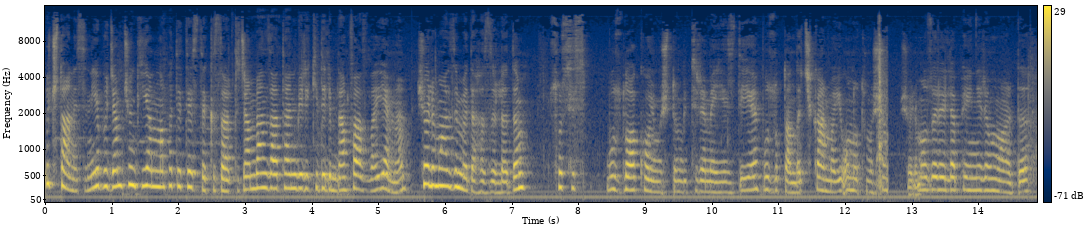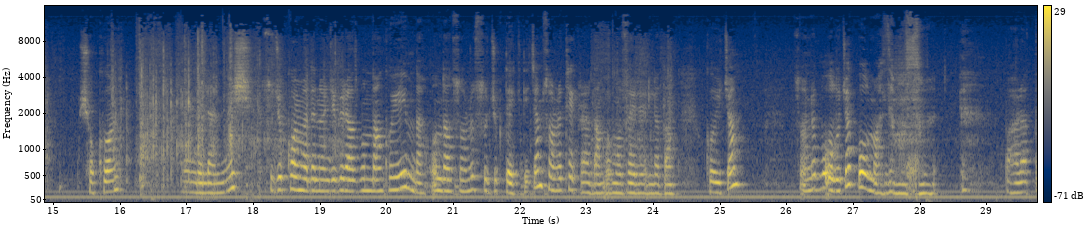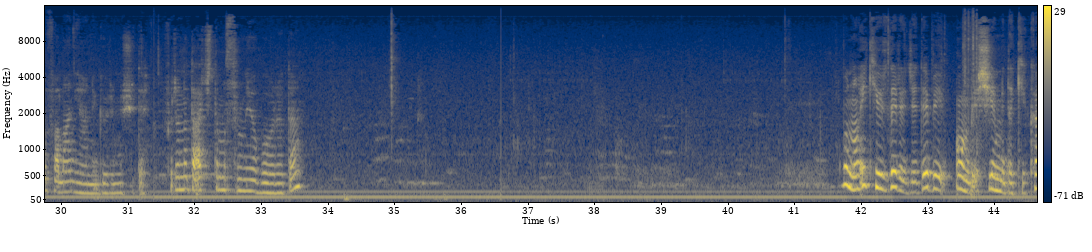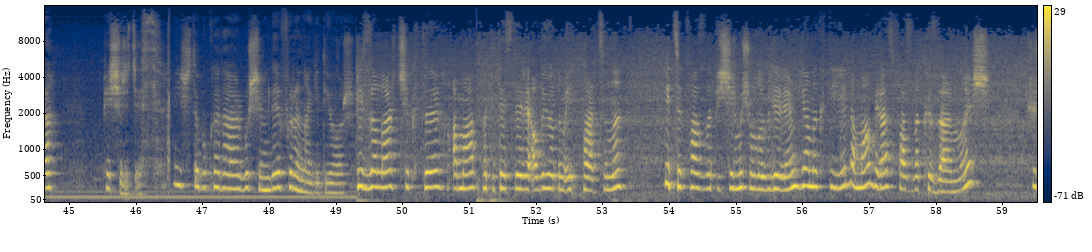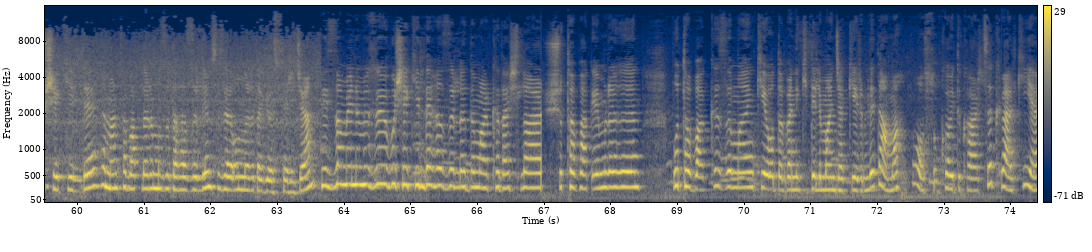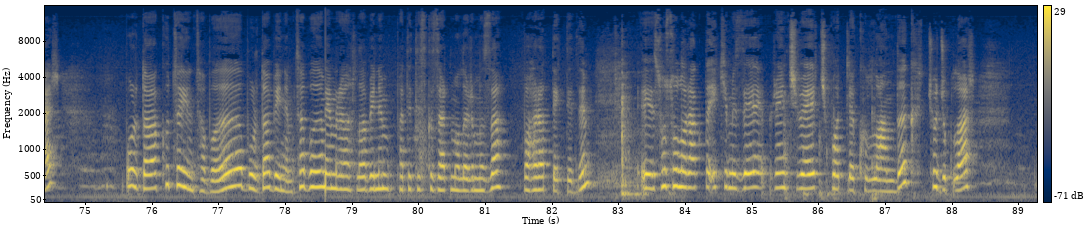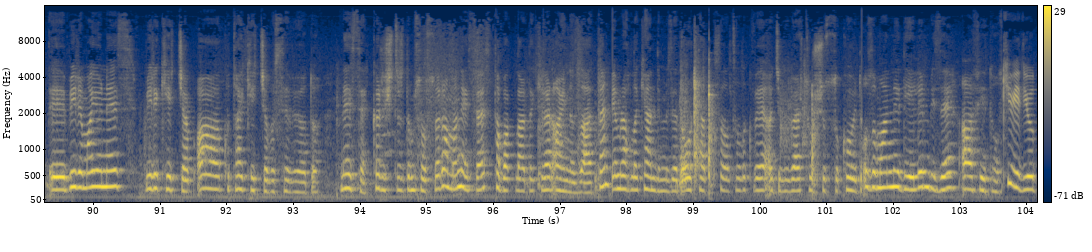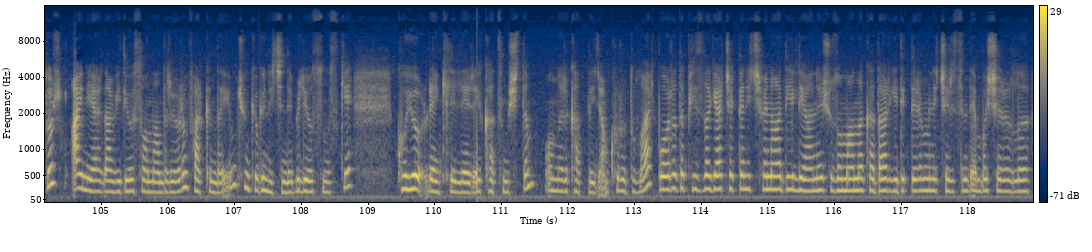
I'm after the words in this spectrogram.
3 tanesini yapacağım. Çünkü yanına patates de kızartacağım. Ben zaten 1-2 dilimden fazla yemem. Şöyle malzeme de hazırladım. Sosis buzluğa koymuştum bitiremeyiz diye. Buzluktan da çıkarmayı unutmuşum. Şöyle mozzarella peynirim vardı. Şokun. Rendelenmiş. Sucuk koymadan önce biraz bundan koyayım da ondan sonra sucuk da ekleyeceğim. Sonra tekrardan bu mozzarella'dan koyacağım. Sonra bu olacak bol malzeme olsun. Baharatlı falan yani görünüşü de. Fırını da açtım ısınıyor bu arada. Bunu 200 derecede bir 15-20 dakika pişireceğiz. İşte bu kadar. Bu şimdi fırına gidiyor. Pizzalar çıktı ama patatesleri alıyordum ilk partını. Bir tık fazla pişirmiş olabilirim. Yanık değil ama biraz fazla kızarmış. Şu şekilde hemen tabaklarımızı da hazırlayayım. Size onları da göstereceğim. Pizza menümüzü bu şekilde hazırladım arkadaşlar. Şu tabak Emrah'ın. Bu tabak kızımın ki o da ben iki dilim ancak yerim dedi ama olsun koyduk artık. Belki yer. Burada Kutay'ın tabağı, burada benim tabağım. Emrah'la benim patates kızartmalarımıza baharat ekledim. E, sos olarak da ikimize ranch ve chipotle kullandık. Çocuklar e, biri mayonez, biri ketçap. Aa Kutay ketçabı seviyordu. Neyse karıştırdım sosları ama neyse tabaklardakiler aynı zaten. Emrah'la kendimize de ortak salatalık ve acı biber turşusu koyduk. O zaman ne diyelim bize afiyet olsun. İki videodur aynı yerden videoyu sonlandırıyorum farkındayım. Çünkü gün içinde biliyorsunuz ki koyu renklileri katmıştım. Onları katlayacağım. Kurudular. Bu arada pizza gerçekten hiç fena değildi. Yani şu zamana kadar yediklerimin içerisinde en başarılı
